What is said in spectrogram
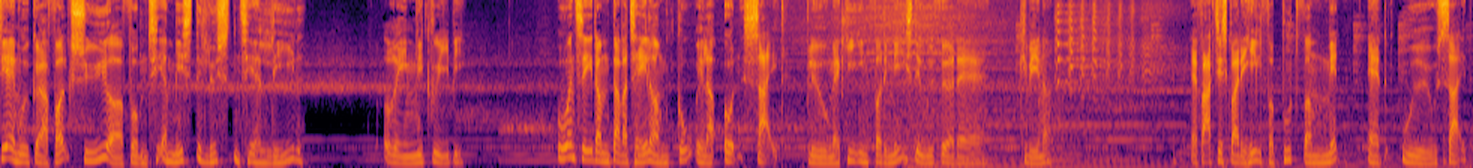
derimod gøre folk syge og få dem til at miste lysten til at leve. Rimelig creepy. Uanset om der var tale om god eller ond sejt, blev magien for det meste udført af kvinder. Ja, faktisk var det helt forbudt for mænd at udøve sejt.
